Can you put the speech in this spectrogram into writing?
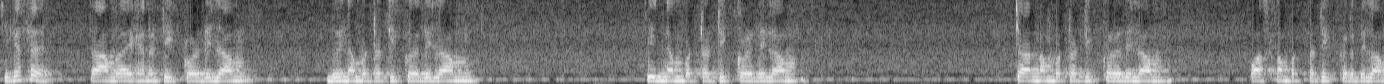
ঠিক আছে? তা আমরা এখানে টিক করে দিলাম, দুই নাম্বারটা টিক করে দিলাম, তিন নম্বরটা ঠিক করে দিলাম, চার নম্বরটা ঠিক করে দিলাম, পাঁচ নম্বরটা ঠিক করে দিলাম।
